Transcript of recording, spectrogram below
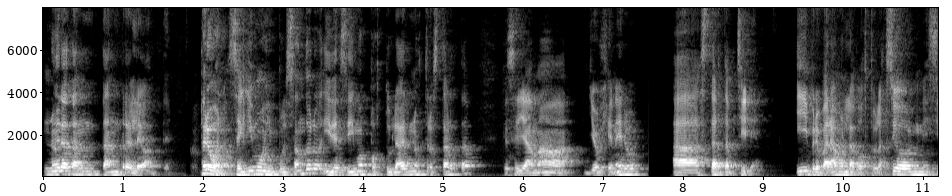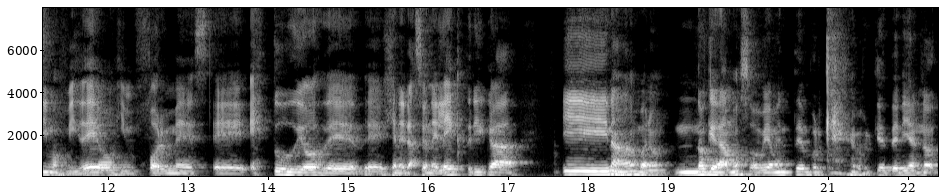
no era tan, tan relevante. Pero bueno, seguimos impulsándolo y decidimos postular nuestro startup que se llamaba Yo Genero a Startup Chile. Y preparamos la postulación, hicimos videos, informes, eh, estudios de, de generación eléctrica, y nada, bueno, no quedamos, obviamente, porque, porque tenía, no,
